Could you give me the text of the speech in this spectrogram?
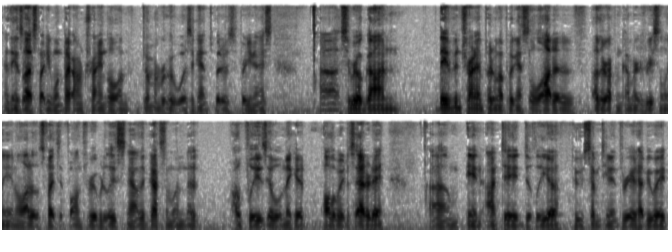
I think his last fight he won by arm triangle. I don't remember who it was against, but it was pretty nice. Uh, Ciryl Gane they've been trying to put him up against a lot of other up and comers recently, and a lot of those fights have fallen through. But at least now they've got someone that hopefully is able to make it all the way to Saturday. Um, in Ante Delija, who's 17 and three at heavyweight,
